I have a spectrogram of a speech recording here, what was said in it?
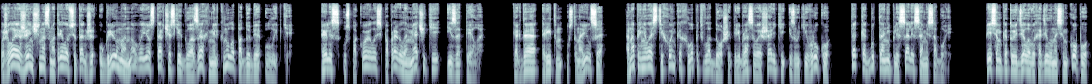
Пожилая женщина смотрела все так же угрюмо, но в ее старческих глазах мелькнуло подобие улыбки. Элис успокоилась, поправила мячики и запела. Когда ритм установился, она принялась тихонько хлопать в ладоши, перебрасывая шарики из руки в руку, так, как будто они плясали сами собой. Песенка то и дело выходила на синкопу,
